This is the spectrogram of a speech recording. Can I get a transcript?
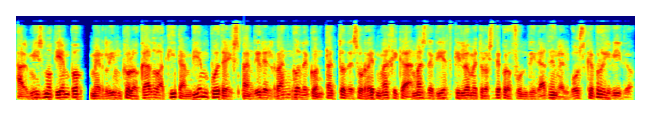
Al mismo tiempo, Merlin colocado aquí también puede expandir el rango de contacto de su red mágica a más de 10 kilómetros de profundidad en el bosque prohibido.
